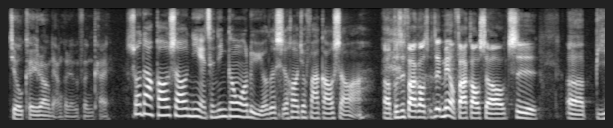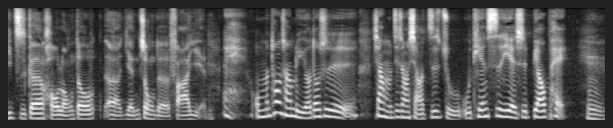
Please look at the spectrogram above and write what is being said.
就可以让两个人分开。说到高烧，你也曾经跟我旅游的时候就发高烧啊？啊、不是发高烧，这没有发高烧，是呃鼻子跟喉咙都呃严重的发炎。哎我们通常旅游都是像我们这种小资族，五天四夜是标配。嗯，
